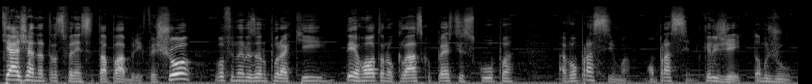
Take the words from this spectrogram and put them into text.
que a janela de transferência tá pra abrir. Fechou? Vou finalizando por aqui. Derrota no clássico, peço desculpa. Mas vamos pra cima, vamos pra cima, aquele jeito, tamo junto.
